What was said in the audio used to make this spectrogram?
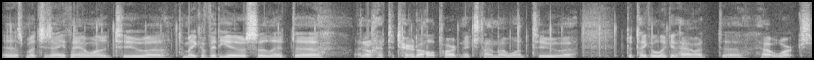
as much as anything, I wanted to uh, to make a video so that uh, I don't have to tear it all apart next time I want to uh, to take a look at how it how it works.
